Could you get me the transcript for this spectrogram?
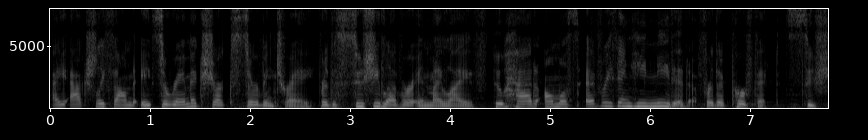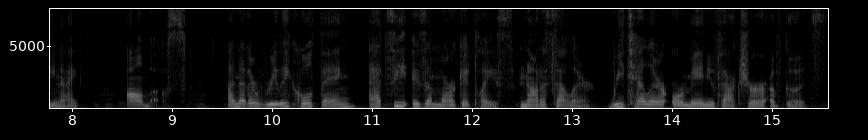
I actually found a ceramic shark serving tray for the sushi lover in my life who had almost everything he needed for the perfect sushi night. Almost. Another really cool thing Etsy is a marketplace, not a seller, retailer, or manufacturer of goods.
